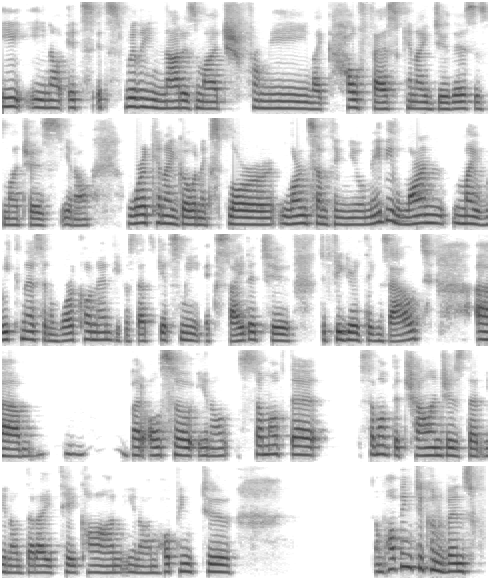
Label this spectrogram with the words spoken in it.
you know it's it's really not as much for me like how fast can i do this as much as you know where can i go and explore learn something new maybe learn my weakness and work on it because that gets me excited to to figure things out. Um, but also you know some of the some of the challenges that you know that i take on you know i'm hoping to I'm hoping to convince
